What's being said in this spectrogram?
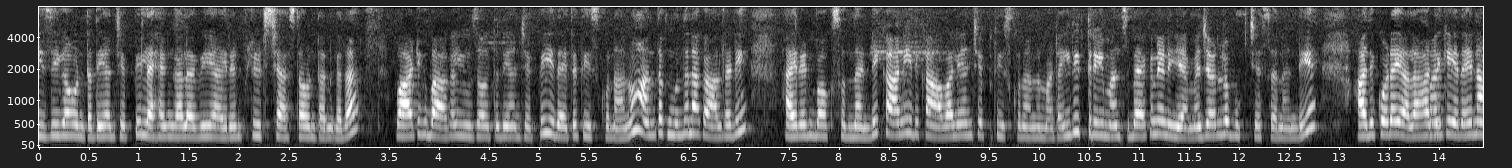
ఈజీగా ఉంటుంది అని చెప్పి లెహంగాలు అవి ఐరన్ ఫ్లీట్స్ చేస్తూ ఉంటాను కదా. వాటికి బాగా యూజ్ అవుతుంది అని చెప్పి ఇదైతే తీసుకున్నాను. అంతకుముందు నాకు ఆల్రెడీ ఐరన్ బాక్స్ ఉందండి. కానీ ఇది కావాలి అని చెప్పి తీసుకున్నాను అనమాట ఇది త్రీ మంత్స్ బ్యాక్ నేను అమెజాన్లో బుక్ చేశానండి. అది కూడా ఎలా మనకి ఏదైనా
